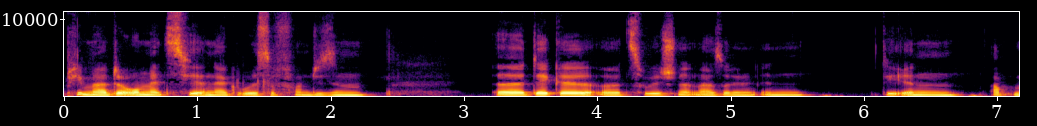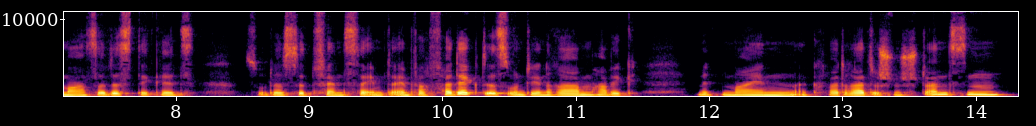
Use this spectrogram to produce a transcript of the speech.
Pi mal Daumen jetzt hier in der Größe von diesem äh, Deckel äh, zugeschnitten, also in, die Innenabmaße des Deckels, so dass das Fenster eben einfach verdeckt ist und den Rahmen habe ich mit meinen quadratischen Stanzen,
